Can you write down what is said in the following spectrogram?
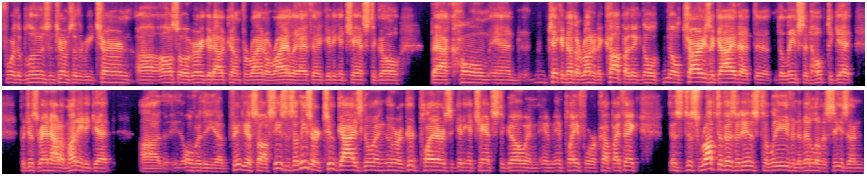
for the Blues in terms of the return. Uh, also, a very good outcome for Ryan O'Reilly, I think, getting a chance to go back home and take another run at a cup. I think Noel, Noel Acciari's a guy that the, the Leafs had hoped to get, but just ran out of money to get uh, over the uh, previous offseason. So these are two guys going who are good players, getting a chance to go and, and, and play for a cup. I think as disruptive as it is to leave in the middle of a season,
